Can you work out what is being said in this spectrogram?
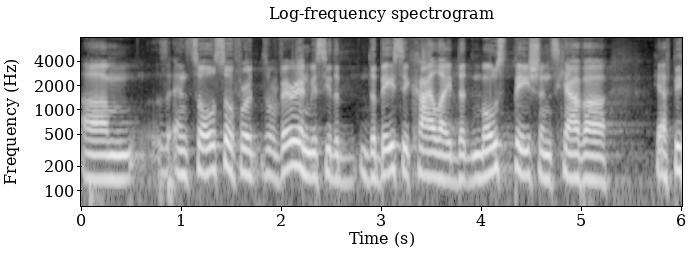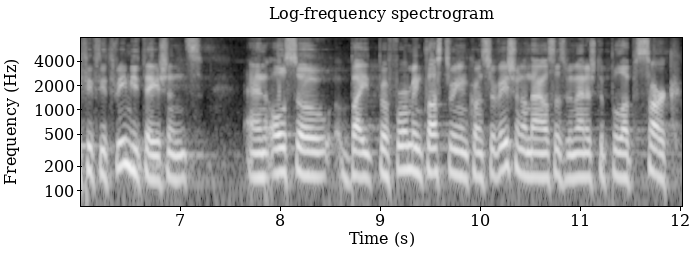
Um, and so also for, for ovarian, we see the, the basic highlight that most patients have, a, have P53 mutations, and also by performing clustering and conservation analysis, we managed to pull up SARC,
